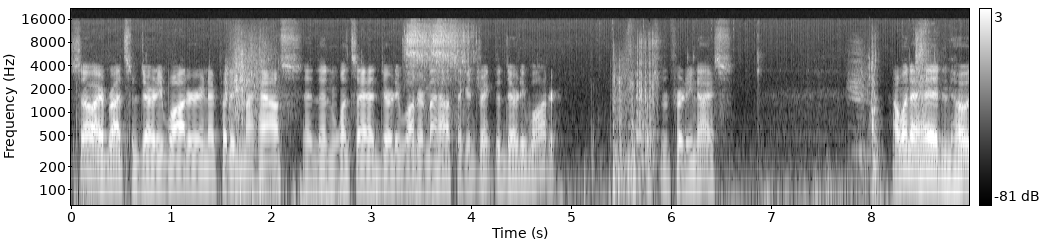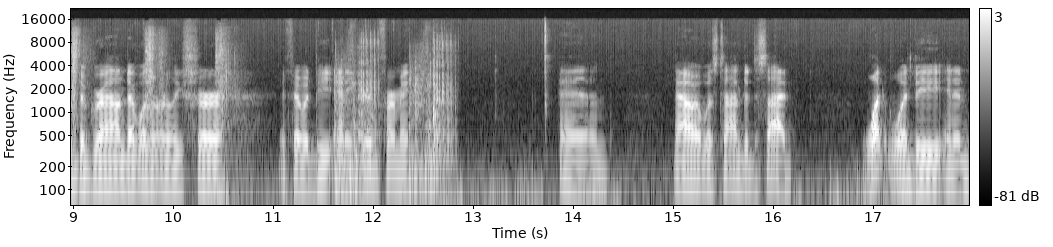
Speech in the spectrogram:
So I brought some dirty water and I put it in my house. And then once I had dirty water in my house, I could drink the dirty water, which was pretty nice. I went ahead and hoed the ground. I wasn't really sure if it would be any good for me. And now it was time to decide. What would be an,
